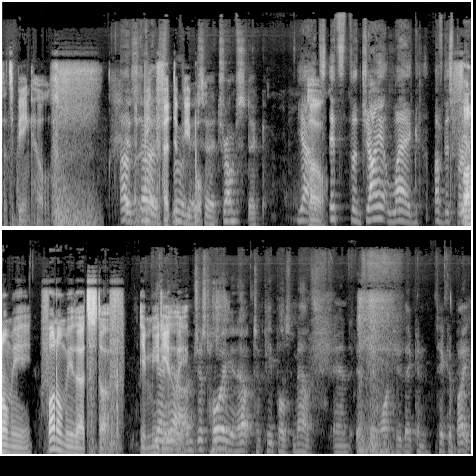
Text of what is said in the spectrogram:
that's being held. Uh, it's the- being a fed to people. it's a drumstick. yeah, Oh. it's, it's the giant leg of this bird. Funnel me, funnel me that stuff immediately. yeah, I'm just holding it out to people's mouths, and if they want to, they can take a bite.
